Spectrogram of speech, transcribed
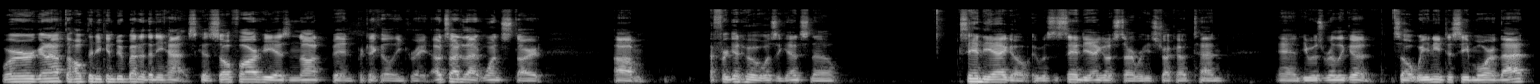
We're gonna have to hope that he can do better than he has, because so far he has not been particularly great. Outside of that one start, um, I forget who it was against now. San Diego. It was the San Diego start where he struck out ten, and he was really good. So we need to see more of that.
